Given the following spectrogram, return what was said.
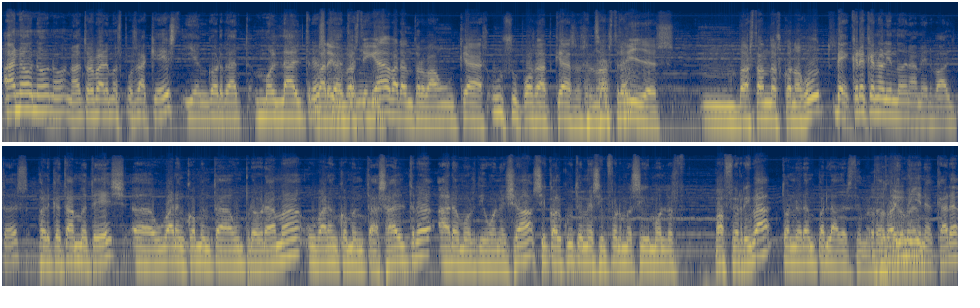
Ah, no, no, no. Nosaltres vàrem exposar aquest i hem guardat molt d'altres. Vàrem investigar, tenim... vàrem trobar un cas, un suposat cas a les nostres illes mm, bastant desconegut. Bé, crec que no li hem de donar més voltes, perquè tanmateix eh, ho varen comentar un programa, ho varen comentar l'altre, ara mos diuen això, si qualcú té més informació i molt les pot fer arribar, tornarem a parlar del tema. Però imagina que ara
